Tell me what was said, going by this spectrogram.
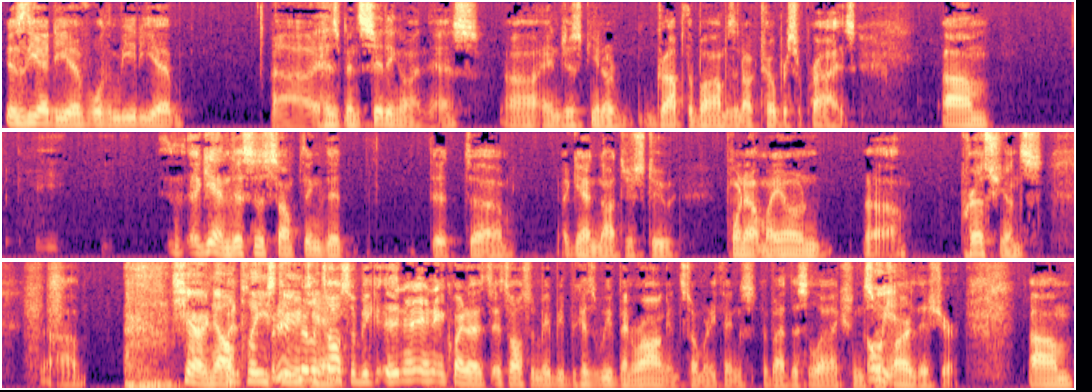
is the idea of well, the media uh, has been sitting on this uh, and just you know drop the bomb as an October surprise. Um, again, this is something that that uh, again, not just to point out my own uh, prescience. Sure, no, but, please but, do. But Jay. it's also because, and, and quite, it's also maybe because we've been wrong in so many things about this election so oh, yeah. far this year. Um,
